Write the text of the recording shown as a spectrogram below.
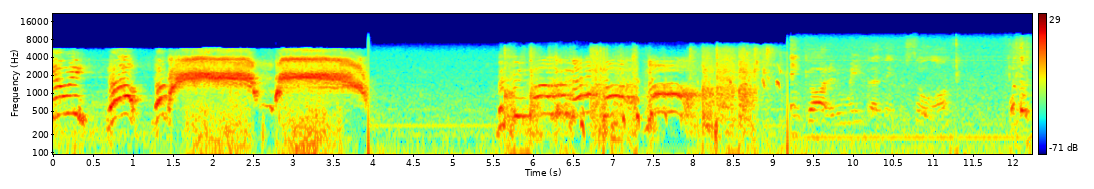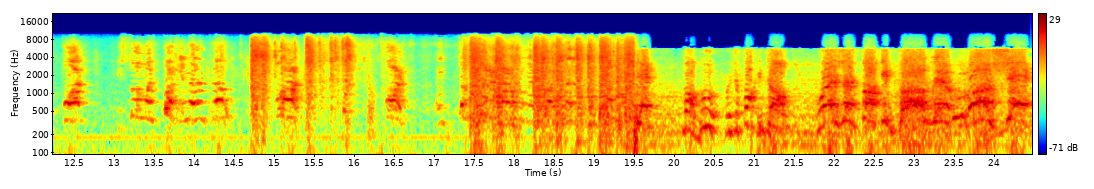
kill me! No! Don't! But you know! No! No! Thank God I didn't wait for that thing for so long. What the fuck? You stole my fucking leather belt? Fuck! Fuck! I took it out of that fucking leather belt! Shit! Come on, Boo, where's your fucking dog? Where's your fucking dog, man? Oh shit!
